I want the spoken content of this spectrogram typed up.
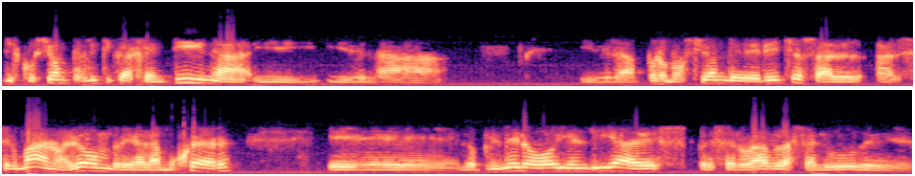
discusión política argentina y, y de la y de la promoción de derechos al, al ser humano, al hombre, a la mujer, eh, lo primero hoy en día es preservar la salud de,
